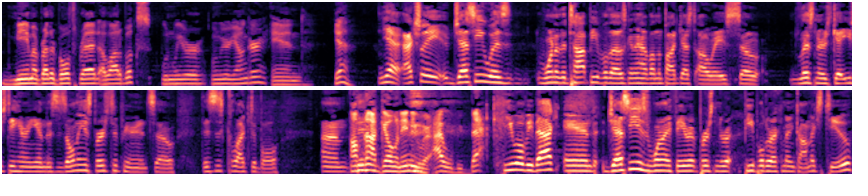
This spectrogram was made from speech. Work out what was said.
Me and my brother both read a lot of books when we were when we were younger, and yeah, Yeah, actually, Jesse was one of the top people that I was going to have on the podcast always. So, listeners, get used to hearing him. This is only his first appearance, so this is collectible. Um, I'm not going anywhere. I will be back. He will be back, and Jesse is one of my favorite person to re- people to recommend comics to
